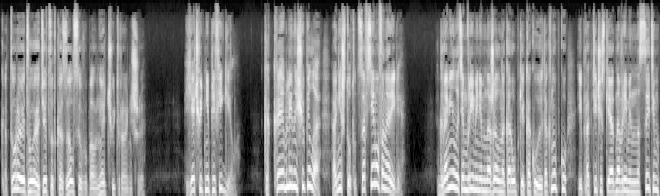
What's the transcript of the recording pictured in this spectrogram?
которое твой отец отказался выполнять чуть раньше. Я чуть не прифигел. Какая, блин, еще пила? Они что, тут совсем офонарили? Громила тем временем нажал на коробке какую-то кнопку, и практически одновременно с этим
